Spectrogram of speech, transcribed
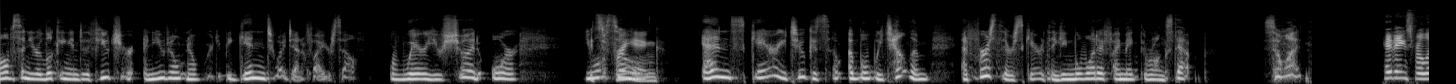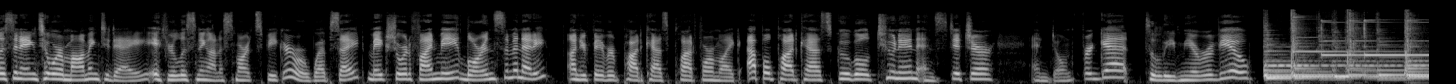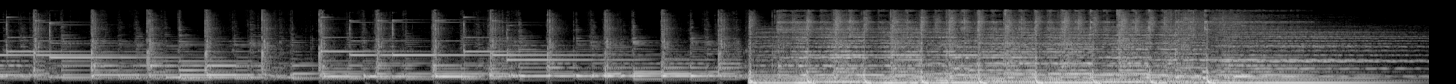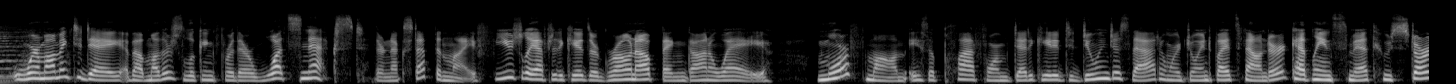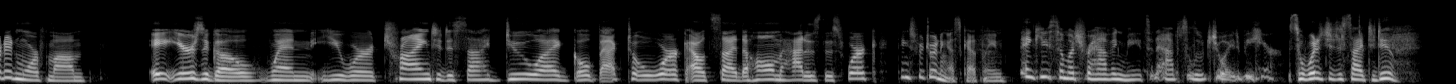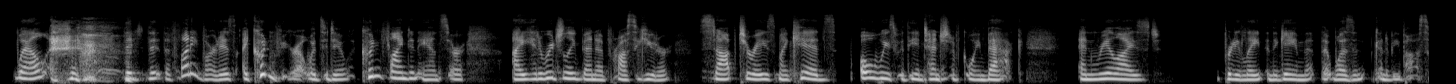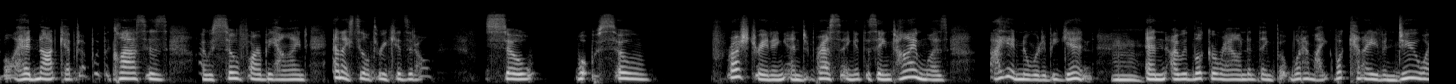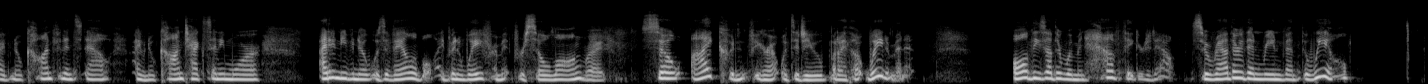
all of a sudden you're looking into the future and you don't know where to begin to identify yourself or where you should or you it's also, freeing and scary too because uh, what we tell them at first they're scared thinking well what if i make the wrong step so what Hey, thanks for listening to We're Momming today. If you're listening on a smart speaker or website, make sure to find me, Lauren Simonetti, on your favorite podcast platform like Apple Podcasts, Google, TuneIn, and Stitcher. And don't forget to leave me a review. We're momming today about mothers looking for their what's next, their next step in life, usually after the kids are grown up and gone away. Morph Mom is a platform dedicated to doing just that, and we're joined by its founder, Kathleen Smith, who started Morph Mom eight years ago when you were trying to decide do I go back to work outside the home? How does this work? Thanks for joining us, Kathleen. thank you so much for having me it's an absolute joy to be here So, what did you decide to do? Well, the, the, the funny part is I couldn't figure out what to do. I couldn't find an answer. I had originally been a prosecutor, stopped to raise my kids, always with the intention of going back, and realized pretty late in the game that that wasn't going to be possible. I had not kept up with the classes. I was so far behind, and I still had three kids at home. So, what was so frustrating and depressing at the same time was I had nowhere to begin. Mm. And I would look around and think, but what am I, what can I even do? I have no confidence now. I have no contacts anymore. I didn't even know it was available. I'd been away from it for so long. Right. So I couldn't figure out what to do, but I thought, wait a minute. All these other women have figured it out. So rather than reinvent the wheel,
